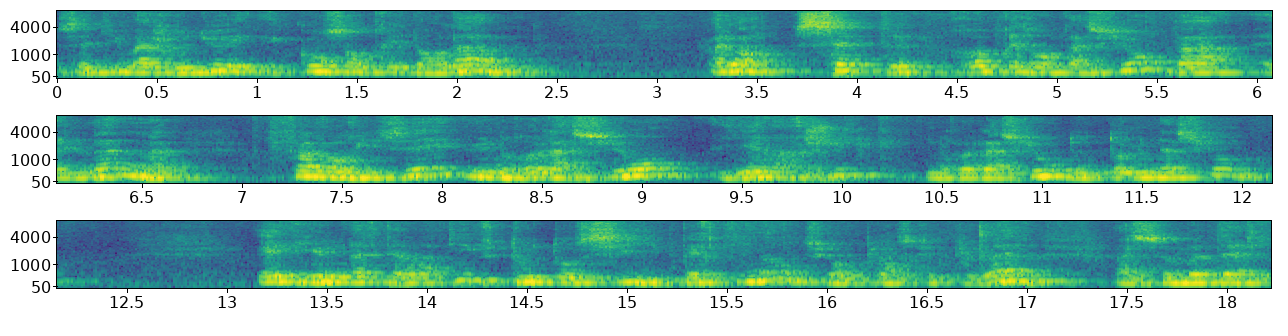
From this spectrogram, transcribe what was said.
cette image de Dieu est concentrée dans l'âme. Alors, cette représentation va elle-même favoriser une relation hiérarchique, une relation de domination. Et il y a une alternative tout aussi pertinente sur le plan scripturaire à ce modèle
